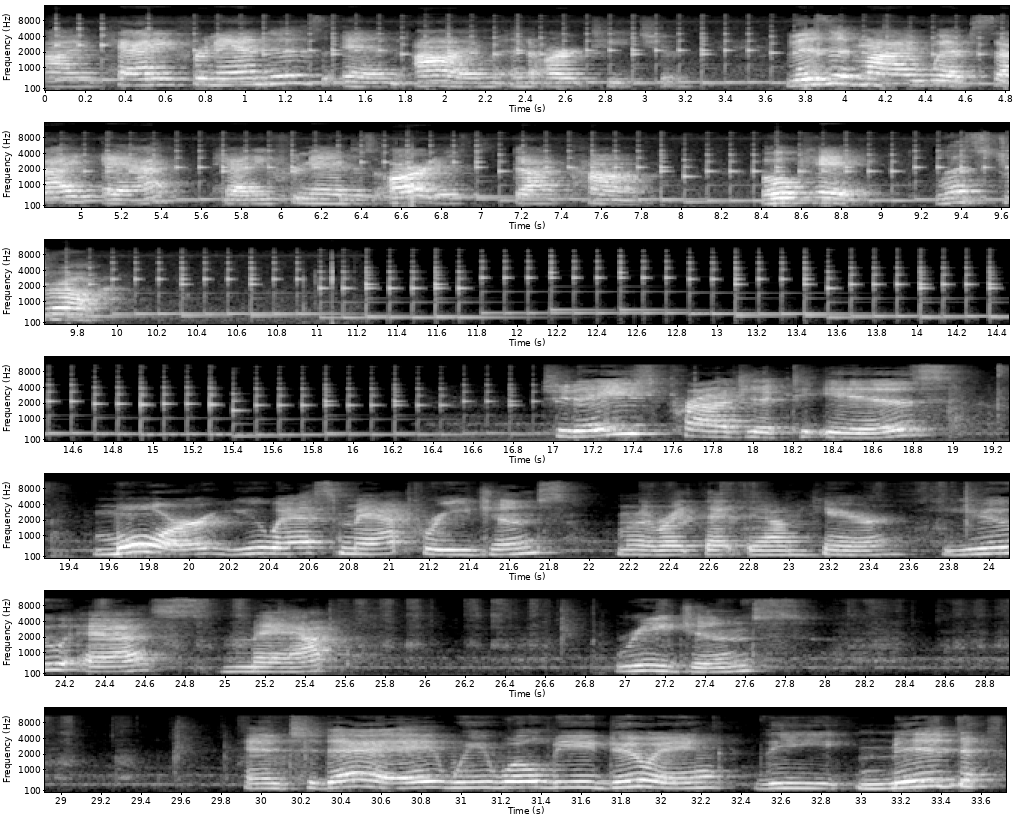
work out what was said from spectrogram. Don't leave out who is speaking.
Speaker 1: I'm Patty Fernandez and I'm an art teacher. Visit my website at pattyfernandezartist.com. Okay, let's draw. Today's project is more U.S. map regions. I'm going to write that down here. U.S. map regions. And today we will be doing the Midwest.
